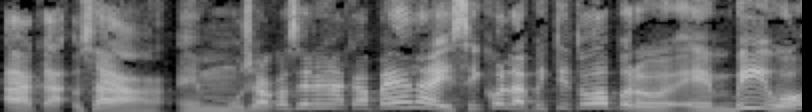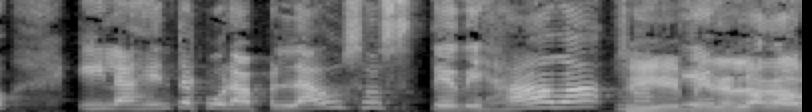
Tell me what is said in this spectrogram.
a o sea, en muchas ocasiones a capela y sí con la pista y todo, pero en vivo. Y la gente por aplausos te dejaba. Sí, piden la,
